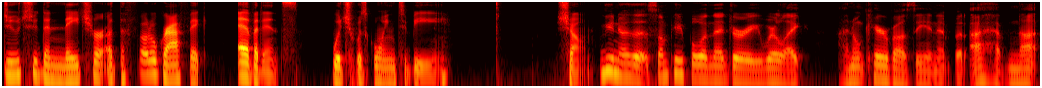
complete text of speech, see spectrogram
due to the nature of the photographic evidence which was going to be shown. you know that some people in that jury were like, I don't care about seeing it, but I have not,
